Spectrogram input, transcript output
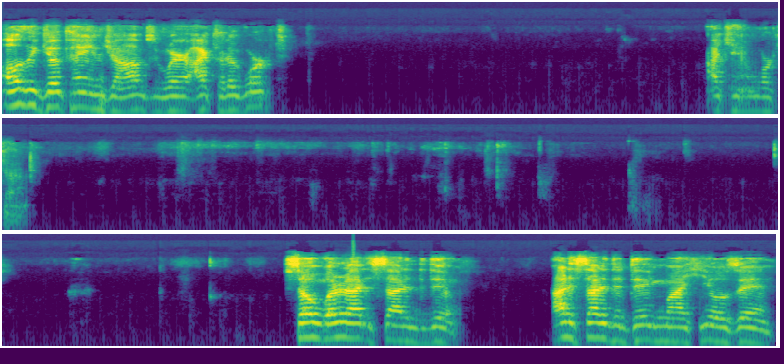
all the good paying jobs where I could have worked, I can't work at. So what did I decide to do? I decided to dig my heels in.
